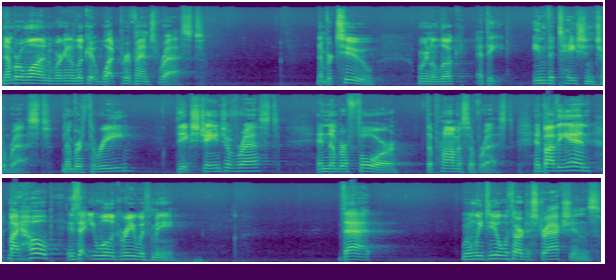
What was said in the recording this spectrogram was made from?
Number one, we're going to look at what prevents rest. Number two, we're going to look at the invitation to rest. Number three, the exchange of rest. And number four, the promise of rest. And by the end, my hope is that you will agree with me that when we deal with our distractions,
